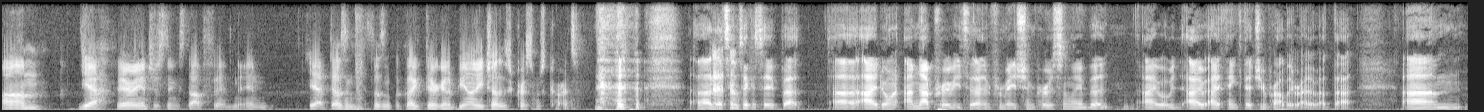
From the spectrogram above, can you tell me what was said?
um, yeah, very interesting stuff, and and yeah, it doesn't doesn't look like they're going to be on each other's Christmas cards. uh, that sounds like a safe bet. Uh, I don't. I'm not privy to that information personally, but I would. I, I think that you're probably right about that. Um,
